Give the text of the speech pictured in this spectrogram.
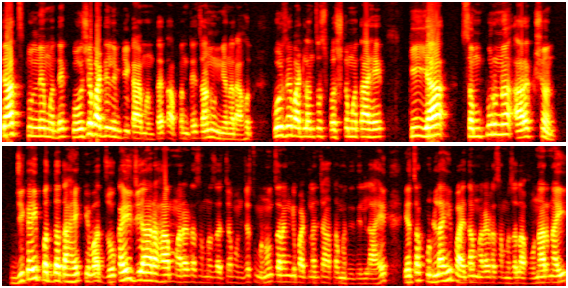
त्याच तुलनेमध्ये कोळसे पाटील नेमकी काय म्हणतात आपण ते जाणून घेणार आहोत. कोळसे पाटलांचं स्पष्ट मत आहे की या संपूर्ण आरक्षण जी काही पद्धत आहे किंवा जो काही जी आर हा मराठा समाजाच्या म्हणजेच मनोज जरांगे पाटलांच्या हातामध्ये दिलेला आहे याचा कुठलाही फायदा मराठा समाजाला होणार नाही.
